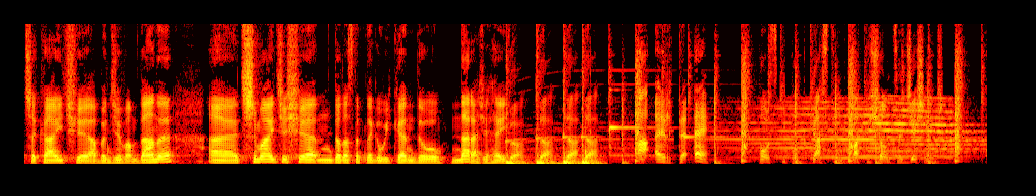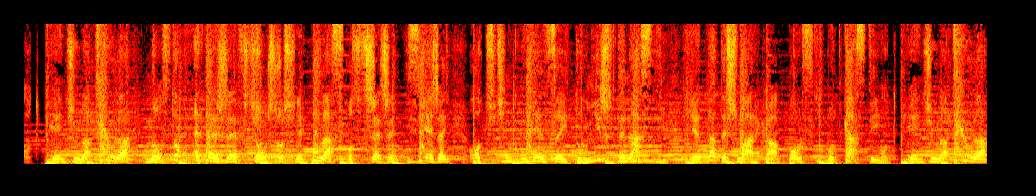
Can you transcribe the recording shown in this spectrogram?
Czekajcie, a będzie Wam dane. Trzymajcie się do następnego weekendu. Na razie, hej. ARTE Polski Podcasting 2010 od pięciu lat hula, non stop w eterze. Wciąż rośnie pula spostrzeżeń i zwierzeń. Odcinków więcej tu niż w dynastii. Jedna też marka, polski podcasting. Od pięciu lat hula,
